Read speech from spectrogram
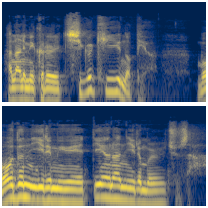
하나님이 그를 지극히 높여 모든 이름 위에 뛰어난 이름을 주사.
